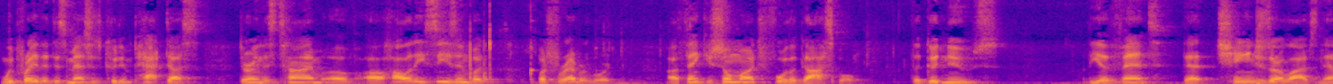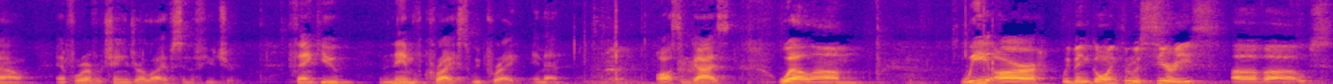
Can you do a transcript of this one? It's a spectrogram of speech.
And we pray that this message could impact us during this time of uh, holiday season, but, but forever, Lord. Uh, thank you so much for the gospel, the good news, the event that changes our lives now and forever change our lives in the future. Thank you. In the name of Christ, we pray. Amen. Amen. Awesome, guys. Well, um, we are, we've been going through a series of, uh, oops.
